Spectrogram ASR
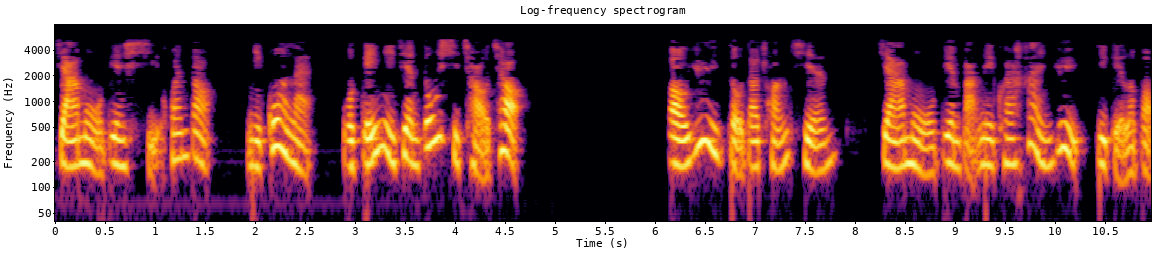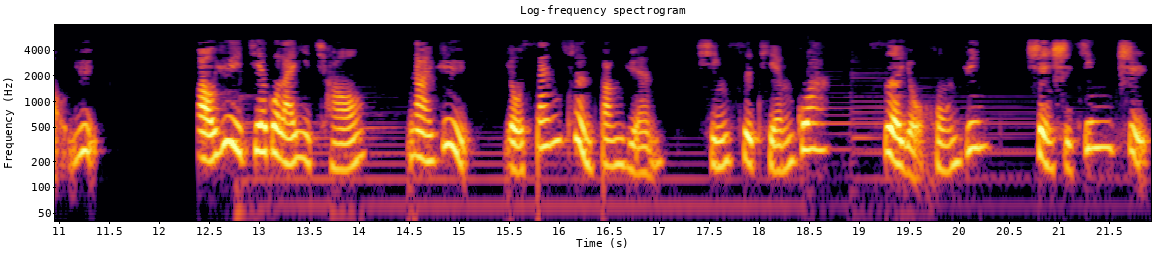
贾母便喜欢道：“你过来，我给你件东西瞧瞧。”宝玉走到床前，贾母便把那块汉玉递给了宝玉。宝玉接过来一瞧，那玉有三寸方圆，形似甜瓜，色有红晕。甚是精致，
